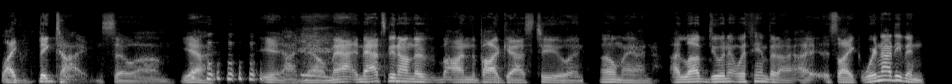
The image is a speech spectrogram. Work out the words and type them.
like big time. So um, yeah, yeah. No, Matt Matt's been on the on the podcast too, and oh man, I love doing it with him. But I, I it's like we're not even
